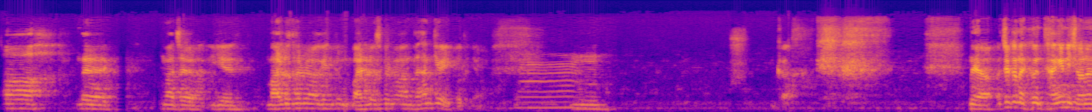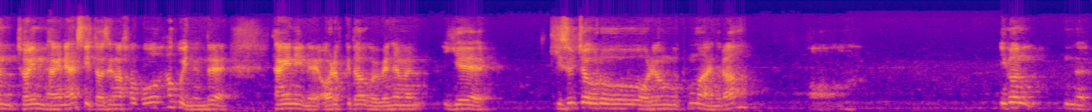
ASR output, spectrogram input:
어, 아, 네, 맞아요. 이게 말로 설명하기엔 좀 말로 설명하는데 한계가 있거든요. 음, 음, 그러니까 네 어쨌거나 그건 당연히 저는 저희는 당연히 할 수 있다고 생각하고 하고 있는데 당연히 네 어렵기도 하고요. 왜냐하면 이게 기술적으로 어려운 것뿐만 아니라 어 이건 네,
